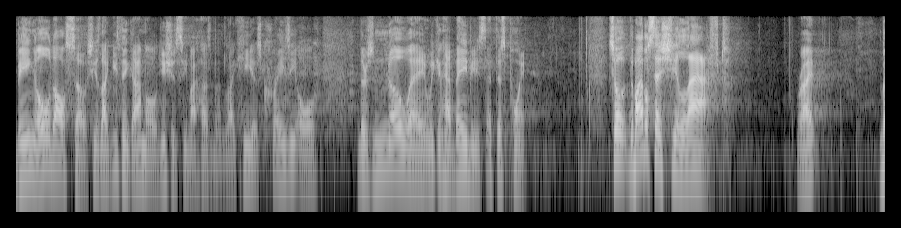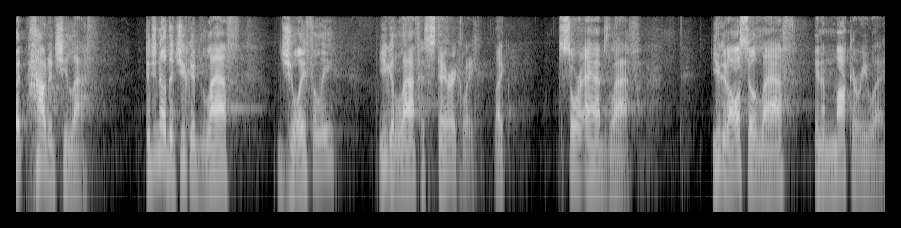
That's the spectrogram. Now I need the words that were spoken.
Being old also. She's like, You think I'm old? You should see my husband. Like, he is crazy old. There's no way we can have babies at this point. So the Bible says she laughed, right? But how did she laugh? Did you know that you could laugh joyfully? You could laugh hysterically, like sore abs laugh. You could also laugh in a mockery way.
